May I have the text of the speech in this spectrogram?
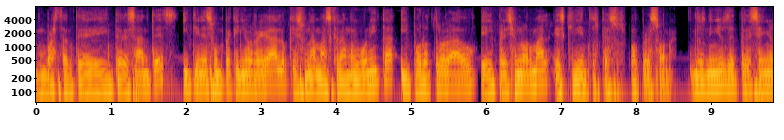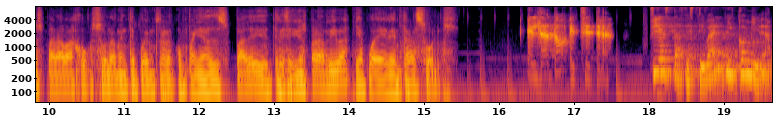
bastante interesantes. Y tienes un pequeño regalo, que es una máscara muy bonita. Y por otro lado, el precio normal es 500 pesos por persona. Los niños de 13 años para abajo solamente pueden entrar acompañados de su padre y de 13 años para arriba ya pueden entrar solos. El dato, fiesta, festival y comida.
